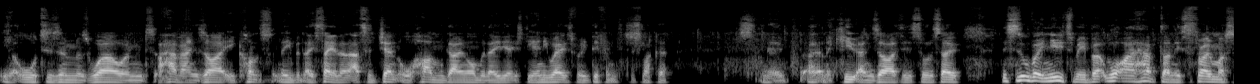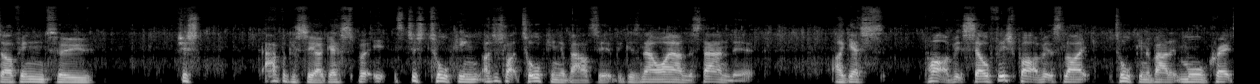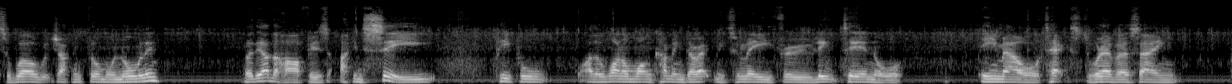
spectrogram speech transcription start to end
you know, autism as well, and I have anxiety constantly. But they say that that's a gentle hum going on with ADHD anyway. It's very different to just like a you know, an acute anxiety disorder. So this is all very new to me. But what I have done is throw myself into just advocacy, I guess. But it's just talking. I just like talking about it because now I understand it. I guess part of it's selfish, part of it's like talking about it more creates a world which I can feel more normal in. But the other half is I can see people either one on one coming directly to me through LinkedIn or email or text, or whatever, saying,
